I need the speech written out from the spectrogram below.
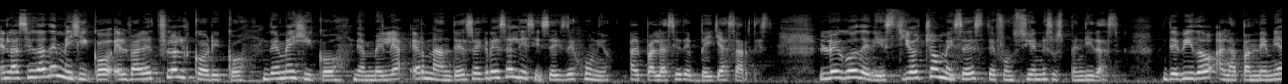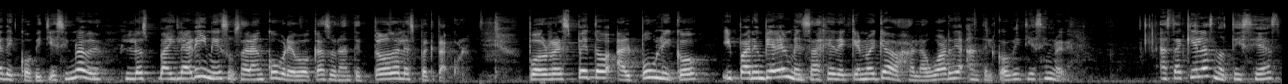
en la Ciudad de México, el Ballet Folclórico de México de Amelia Hernández regresa el 16 de junio al Palacio de Bellas Artes, luego de 18 meses de funciones suspendidas debido a la pandemia de COVID-19. Los bailarines usarán cubrebocas durante todo el espectáculo, por respeto al público y para enviar el mensaje de que no hay que bajar la guardia ante el COVID-19. Hasta aquí las noticias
